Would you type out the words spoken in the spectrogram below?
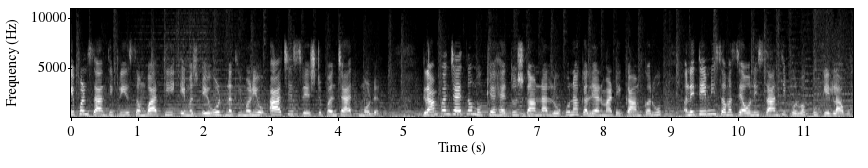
એ પણ શાંતિપ્રિય સંવાદથી એમ જ એવોર્ડ નથી મળ્યો. આ છે શ્રેષ્ઠ પંચાયત મોડલ. ગ્રામ પંચાયતનો મુખ્ય હેતુ જ ગામના લોકોના કલ્યાણ માટે કામ કરવું અને તેમની સમસ્યાઓની શાંતિપૂર્વક ઉકેલ લાવવો.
